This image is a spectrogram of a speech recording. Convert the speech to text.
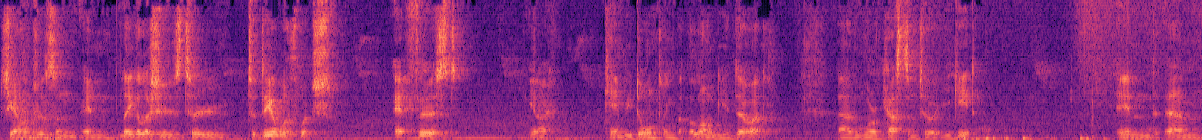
challenges and, and legal issues to to deal with, which at first, you know, can be daunting, but the longer you do it, uh, the more accustomed to it you get. And um,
